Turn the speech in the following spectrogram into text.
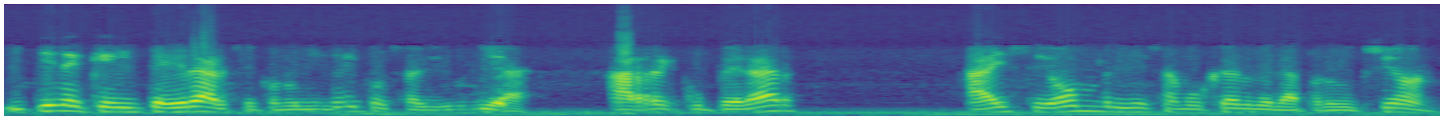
Y tiene que integrarse con unidad y con sabiduría a recuperar a ese hombre y esa mujer de la producción,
